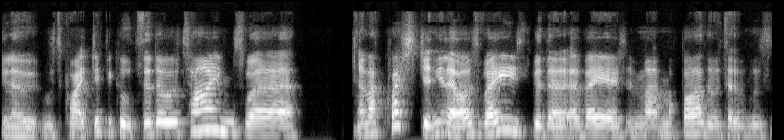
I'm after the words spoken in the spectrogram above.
you know, it was quite difficult. So there were times where and I question, you know, I was raised with a, a very my, my father was, was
